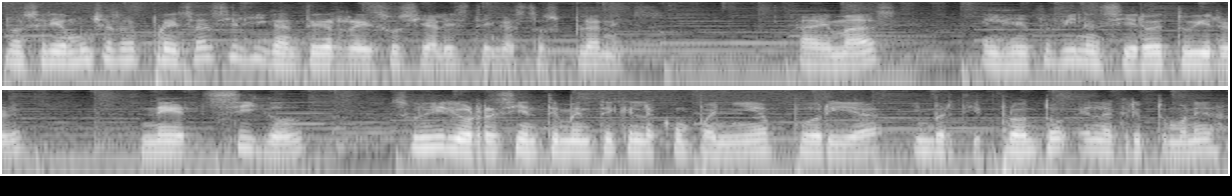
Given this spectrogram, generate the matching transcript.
no sería mucha sorpresa si el gigante de redes sociales tenga estos planes. Además, el jefe financiero de Twitter, Ned Siegel, sugirió recientemente que la compañía podría invertir pronto en la criptomoneda.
